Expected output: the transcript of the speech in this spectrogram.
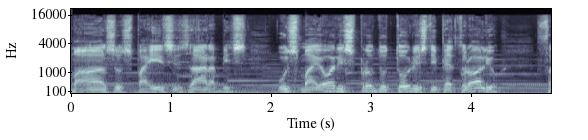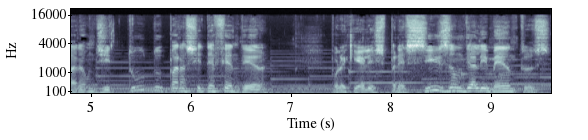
Mas os países árabes, os maiores produtores de petróleo, farão de tudo para se defender, porque eles precisam de alimentos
